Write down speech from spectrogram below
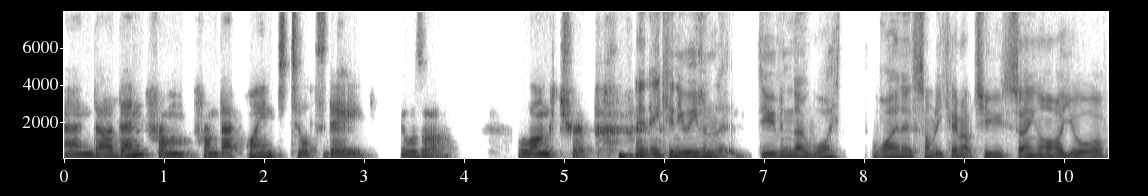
And uh, then from from that point till today, it was a long trip. and, and can you even do you even know why why on earth somebody came up to you saying, "Oh, you're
